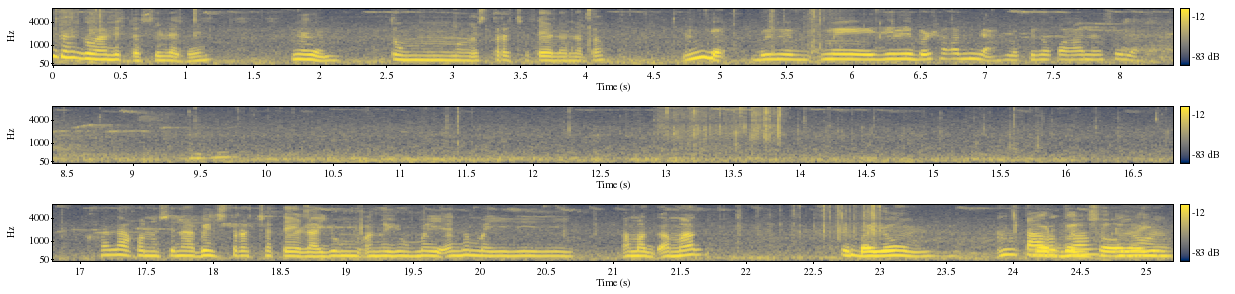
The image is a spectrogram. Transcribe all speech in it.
nagagawa nito? Sila din? Ngayon, Itong mga stracciatella na to? hindi. May, may deliver sa kanila. May kinukuha na sila. Akala ko nung sinabing stracciatella, yung ano yung may ano may amag-amag. Iba yung Ang tawag gorgonzola Ayun. yun.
